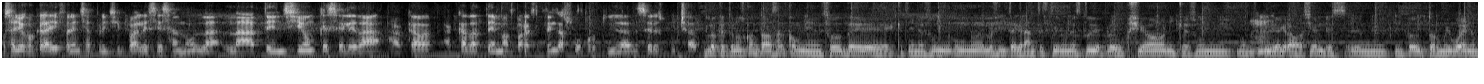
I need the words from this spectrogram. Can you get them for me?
o sea, yo creo que la diferencia principal es esa, ¿no? La, la atención que se le da a cada, a cada tema para que tenga su oportunidad ser escuchado. Lo que tú nos contabas al comienzo de que tienes un, uno de los integrantes tiene un estudio de producción y que es un, un uh -huh. estudio de grabación, es un, un, productor muy bueno.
